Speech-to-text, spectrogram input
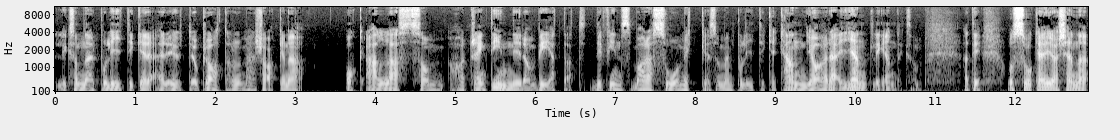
liksom när politiker är ute och pratar om de här sakerna och alla som har trängt in i dem vet att det finns bara så mycket som en politiker kan göra egentligen. Liksom. Att det, och så kan jag känna,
